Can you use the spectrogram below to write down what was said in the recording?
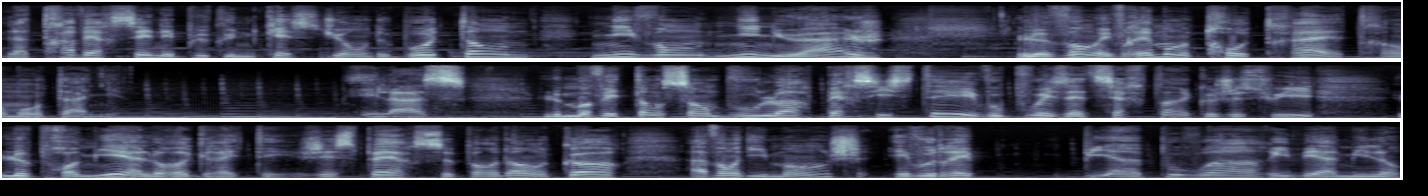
La traversée n'est plus qu'une question de beau temps, ni vent ni nuage. Le vent est vraiment trop traître en montagne. Hélas, le mauvais temps semble vouloir persister et vous pouvez être certain que je suis le premier à le regretter. J'espère cependant encore avant dimanche et voudrais bien pouvoir arriver à Milan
